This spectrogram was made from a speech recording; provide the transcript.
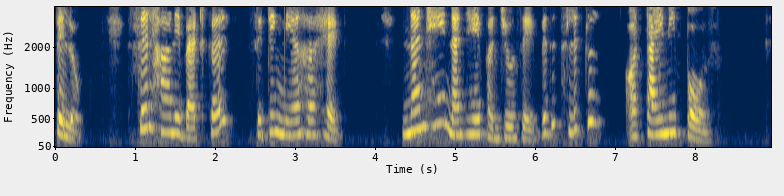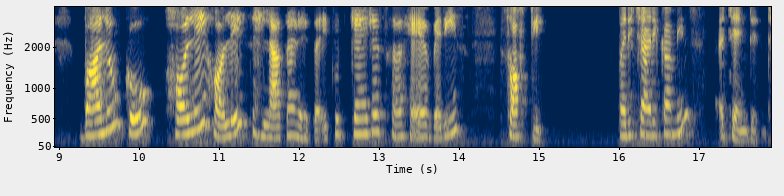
पिलो सिरहाने बैठकर सिटिंग नियर हर हेड नन्हे नन्हे पंजों से विद इट्स लिटिल और टाइनी पॉज बालों को हौले हौले सहलाता रहता. It would caress her hair very softly परिचारिका मींस अटेंडेंट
